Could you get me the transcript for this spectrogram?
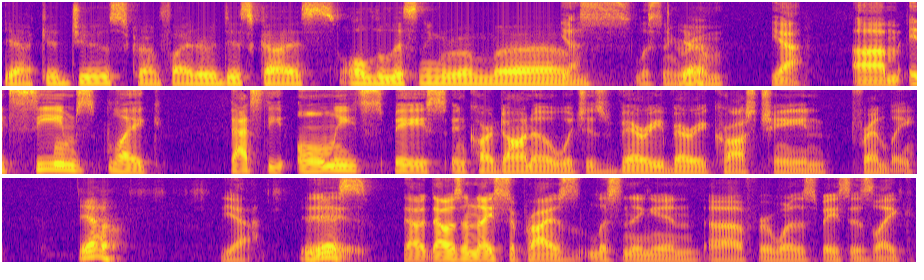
Yeah, Kid Juice, Crime Fighter, these guys, all the listening room. Um, yes, listening yeah. room. Yeah. Um, it seems like that's the only space in Cardano which is very, very cross chain friendly. Yeah. Yeah. it, it is that that was a nice surprise listening in uh, for one of the spaces. Like,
